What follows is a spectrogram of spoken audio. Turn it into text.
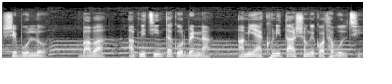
সে বলল, বাবা, আপনি চিন্তা করবেন না, আমি এখনই তার সঙ্গে কথা বলছি।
